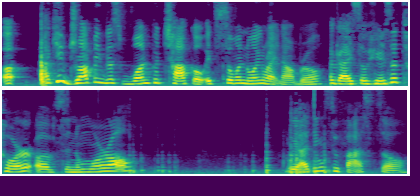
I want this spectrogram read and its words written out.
uh, I keep dropping this one Pochacco. It's so annoying right now, bro. Hey guys, so here's a tour of Cinnamoroll. Wait, I think it's too fast, so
